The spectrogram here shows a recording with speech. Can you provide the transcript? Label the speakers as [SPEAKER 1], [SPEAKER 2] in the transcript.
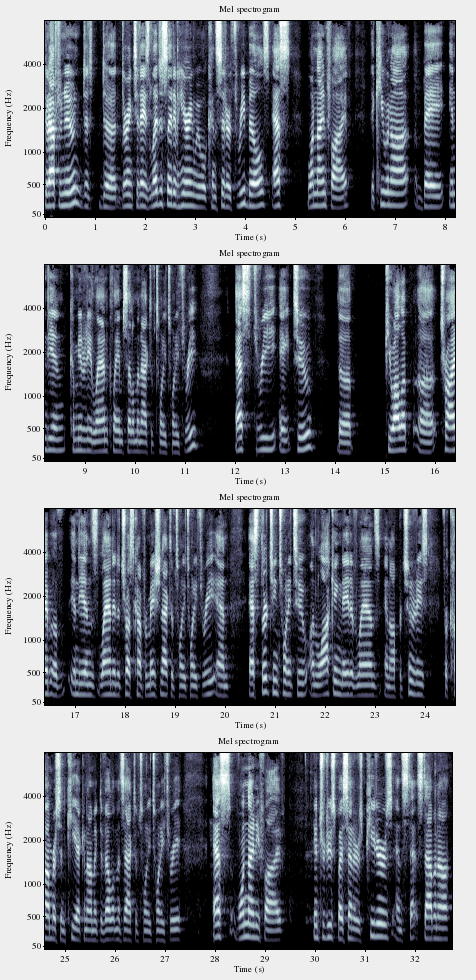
[SPEAKER 1] Good afternoon. D- d- During today's legislative hearing, we will consider three bills S 195, the Keweenaw Bay Indian Community Land Claim Settlement Act of 2023, S 382, the Puyallup uh, Tribe of Indians Land into Trust Confirmation Act of 2023, and S 1322, Unlocking Native Lands and Opportunities for Commerce and Key Economic Developments Act of 2023, S 195, introduced by Senators Peters and Stabenow,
